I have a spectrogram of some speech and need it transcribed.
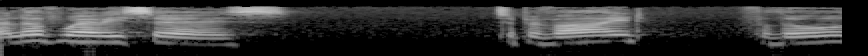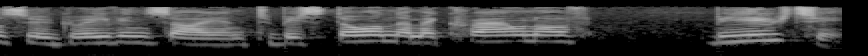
I love where he says, to provide for those who grieve in Zion, to bestow on them a crown of beauty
